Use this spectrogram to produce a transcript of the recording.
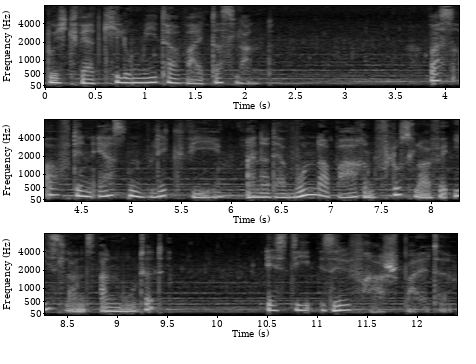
durchquert kilometerweit das Land. Was auf den ersten Blick wie einer der wunderbaren Flussläufe Islands anmutet, ist die Silfra-Spalte.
